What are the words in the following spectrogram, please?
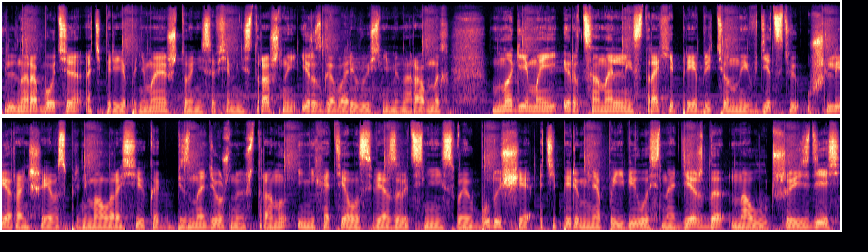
или на работе, а теперь я понимаю, что они совсем не страшны и разговариваю с ними на равных. Многие мои иррациональные страхи, приобретенные в детстве, ушли. Раньше я воспринимала Россию как безнадежную страну и не хотела связывать с ней свое будущее, а теперь у меня появилась надежда на лучшее здесь.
